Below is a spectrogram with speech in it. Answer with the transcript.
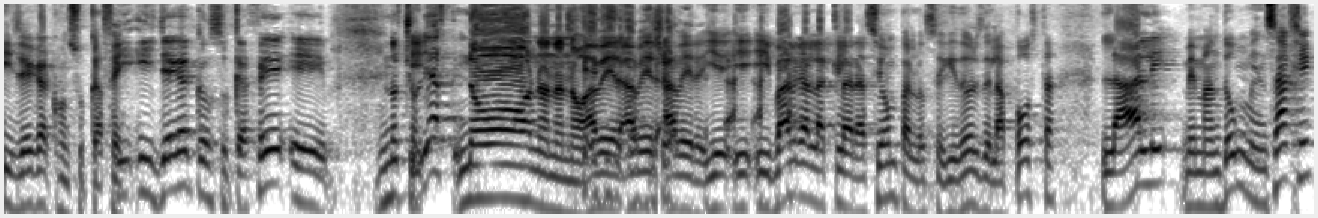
Y llega con su café. Y, llega con su café. Eh, ¿No choleaste? no, no, no, no. A ver, a ver, a ver. Y, valga la aclaración para los seguidores de la posta. La Ale me mandó un mensaje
